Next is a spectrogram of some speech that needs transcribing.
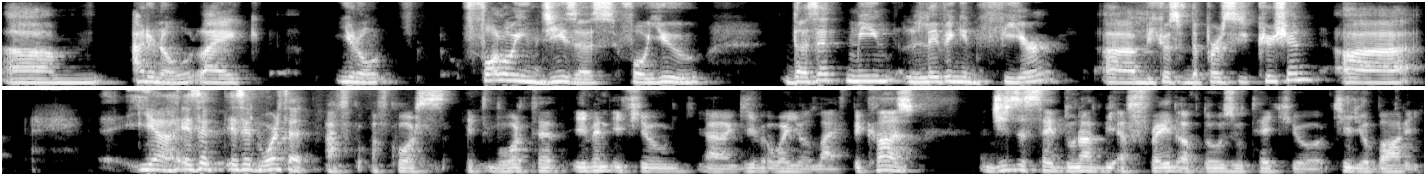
Um, I don't know, like, you know, following Jesus for you, does it mean living in fear uh, because of the persecution? Uh, yeah, is it is it worth it? Of, of course, it's worth it, even if you uh, give away your life, because Jesus said, "Do not be afraid of those who take your kill your body,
